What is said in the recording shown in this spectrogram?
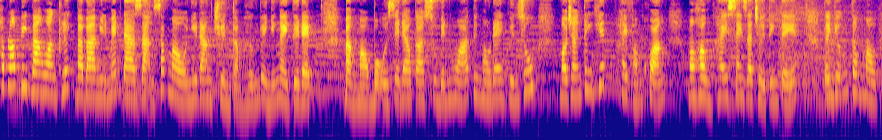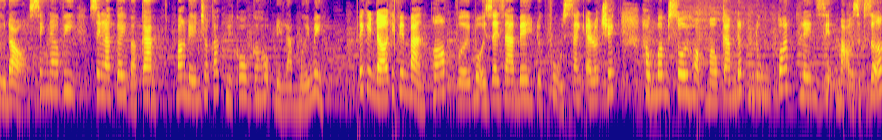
Hublot Big Bang One Click 33mm đa dạng sắc màu như đang truyền cảm hứng về những ngày tươi đẹp. Bảng màu bộ dây đeo cao su biến hóa từ màu đen quyến rũ, màu trắng tinh khiết hay phóng khoáng, màu hồng hay xanh da trời tinh tế, tới những tông màu từ đỏ, xanh navy, xanh lá cây và cam mang đến cho các quý cô cơ hội để làm mới mình. Bên cạnh đó thì phiên bản Pop với bộ dây da B được phủ xanh electric, hồng mâm sôi hoặc màu cam đất nung toát lên diện mạo rực rỡ.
